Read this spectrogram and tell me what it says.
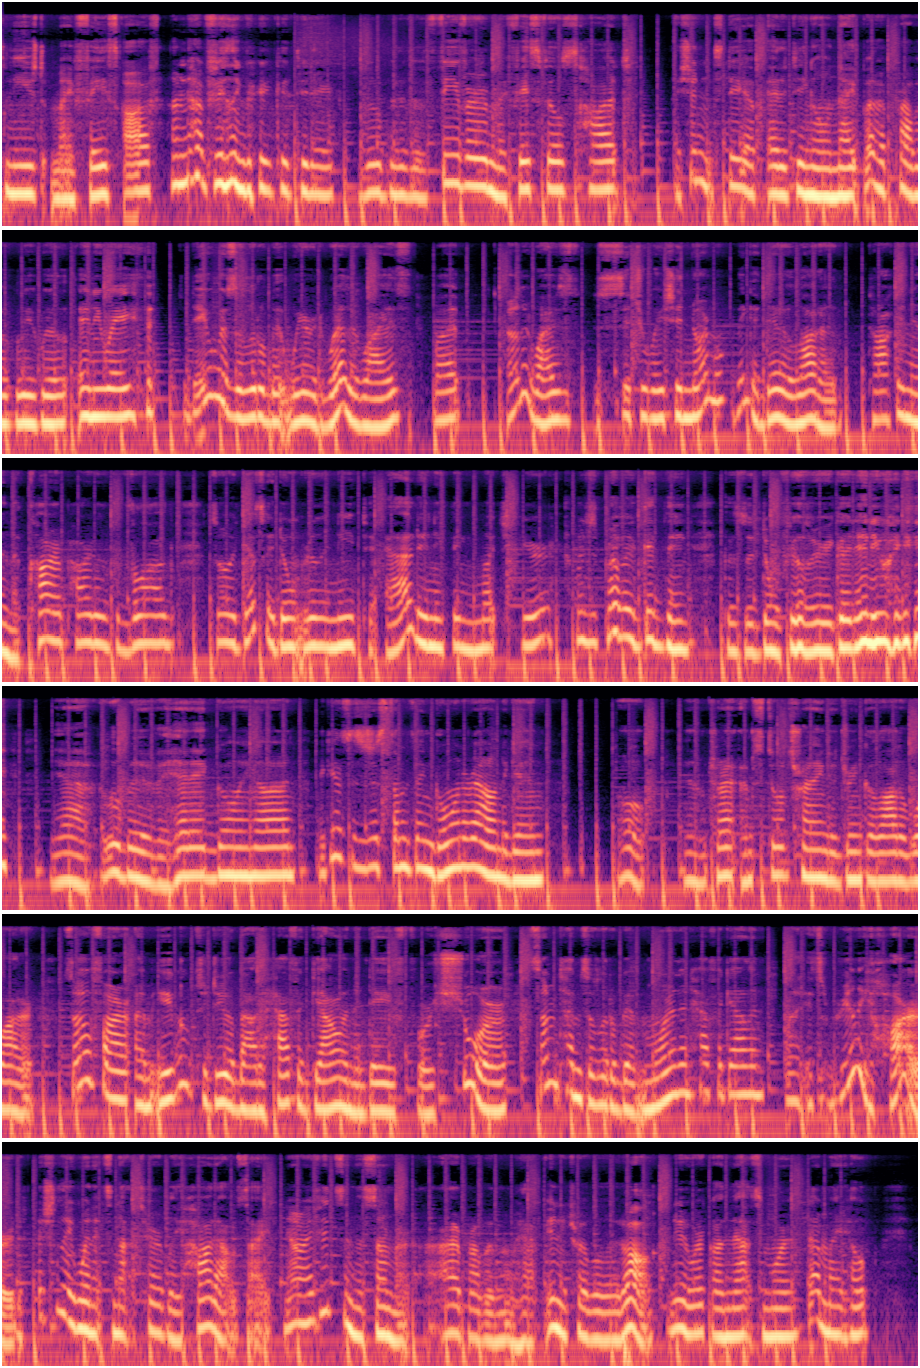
Sneezed my face off. I'm not feeling very good today. A little bit of a fever, my face feels hot. I shouldn't stay up editing all night, but I probably will anyway. today was a little bit weird weather-wise, but otherwise, situation normal. I think I did a lot of talking in the car part of the vlog, so I guess I don't really need to add anything much here, which is probably a good thing, because I don't feel very good anyway. Yeah, a little bit of a headache going on. I guess it's just something going around again. Oh, and I'm trying I'm still trying to drink a lot of water. So far, I'm able to do about a half a gallon a day for sure, sometimes a little bit more than half a gallon, but it's really hard, especially when it's not terribly hot outside. Now, if it's in the summer, I probably won't have any trouble at all. I need to work on that some more. That might help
